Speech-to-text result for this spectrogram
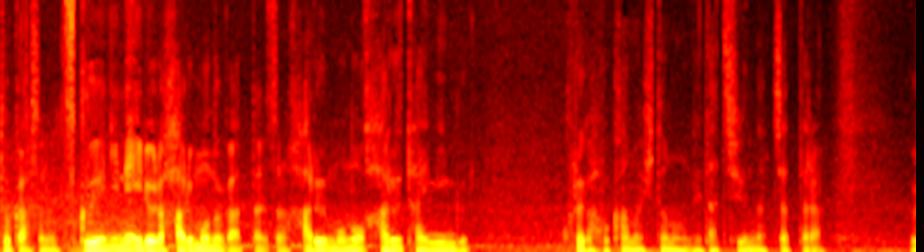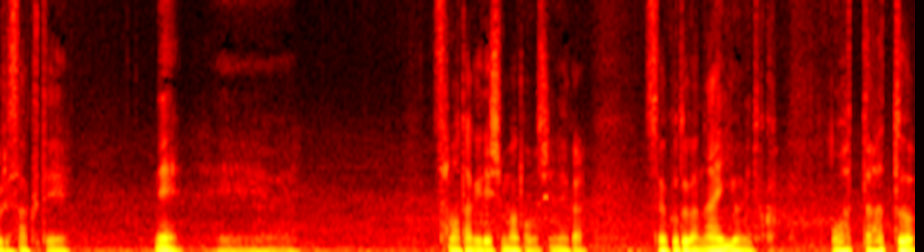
とかその机にねいろいろ貼るものがあったんでその貼るものを貼るタイミング。これが他の人のネタ中になっちゃったらうるさくてねえー、妨げてしまうかもしれないからそういうことがないようにとか。終わった後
